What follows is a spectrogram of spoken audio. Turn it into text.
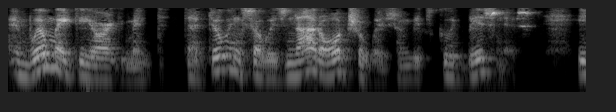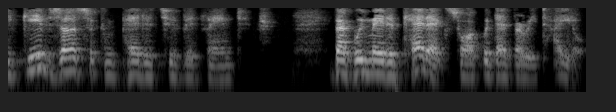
And we'll make the argument that doing so is not altruism, it's good business. It gives us a competitive advantage. In fact, we made a TEDx talk with that very title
